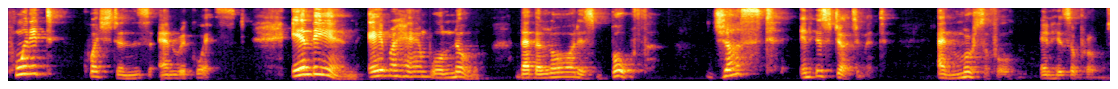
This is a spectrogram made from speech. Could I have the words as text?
pointed questions and requests. In the end, Abraham will know that the Lord is both just in his judgment and merciful in his approach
